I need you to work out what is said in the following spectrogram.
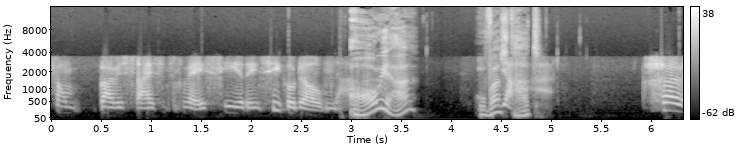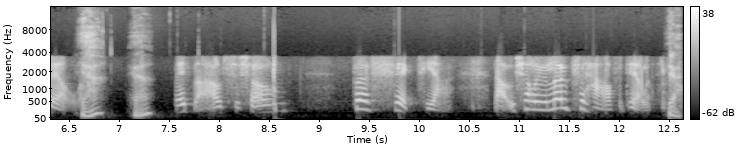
van Barbara Streisand geweest hier in Psychodome. Nou, oh ja? Hoe was ja, dat? Geweldig. Ja? Ja? Met mijn oudste zoon. Perfect, ja. Nou, ik zal u een leuk verhaal vertellen. Ja,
